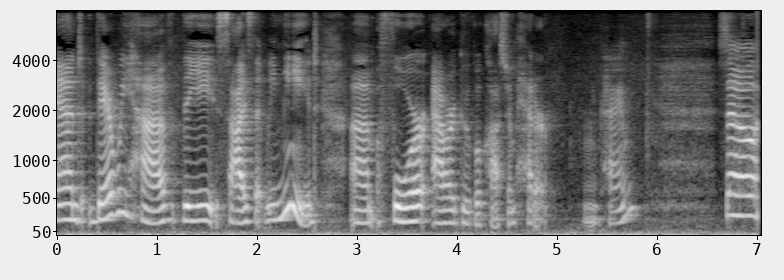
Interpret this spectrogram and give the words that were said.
And there we have the size that we need um, for our Google Classroom header. Okay, so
